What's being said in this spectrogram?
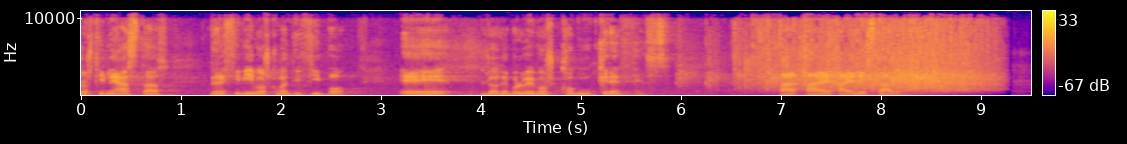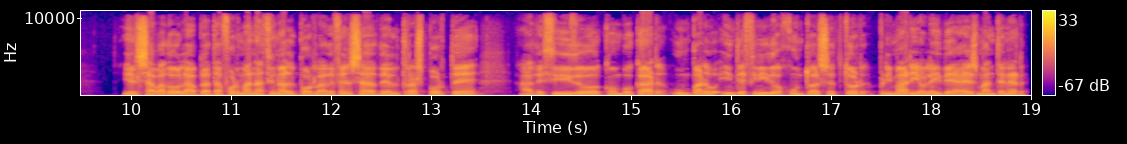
los cineastas recibimos como anticipo, eh, lo devolvemos con creces a, el Estado. Y el sábado la Plataforma Nacional por la Defensa del Transporte ha decidido convocar un paro indefinido junto al sector primario. La idea es mantener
